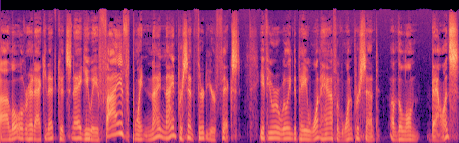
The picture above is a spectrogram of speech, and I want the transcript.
uh, low overhead Accunet could snag you a 5.99% 30 year fixed if you were willing to pay one half of 1% of the loan balance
